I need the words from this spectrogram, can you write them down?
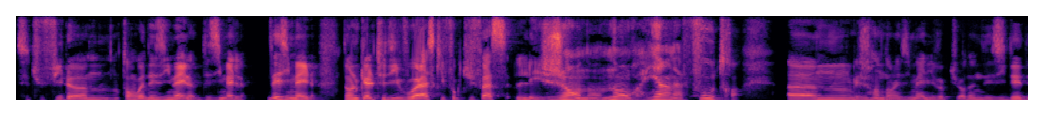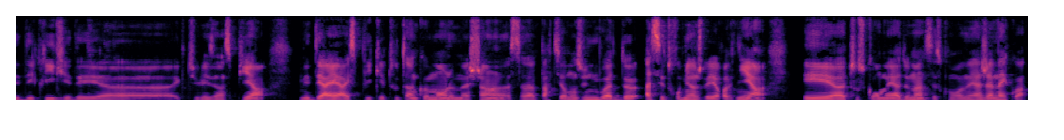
c'est tu files, on t'envoie des emails, des emails, des emails dans lequel tu dis voilà ce qu'il faut que tu fasses. Les gens n'en ont rien à foutre. Euh, les gens dans les emails, ils veulent que tu leur donnes des idées, des déclics et, des, euh, et que tu les inspires. Mais derrière, expliquer tout un comment, le machin, ça va partir dans une boîte de ah c'est trop bien, je vais y revenir. Et euh, tout ce qu'on remet à demain, c'est ce qu'on remet à jamais, quoi.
